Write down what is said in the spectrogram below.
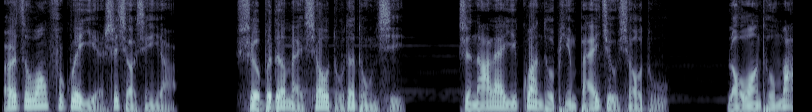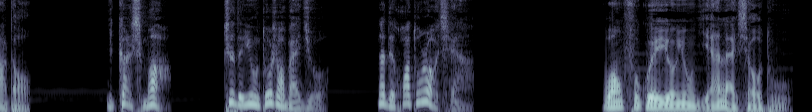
儿子汪富贵也是小心眼儿，舍不得买消毒的东西，只拿来一罐头瓶白酒消毒。老汪头骂道：“你干什么？这得用多少白酒？那得花多少钱啊？”汪富贵又用盐来消毒，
